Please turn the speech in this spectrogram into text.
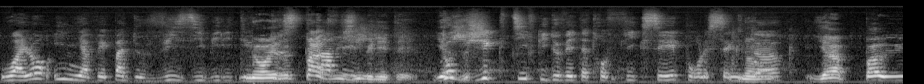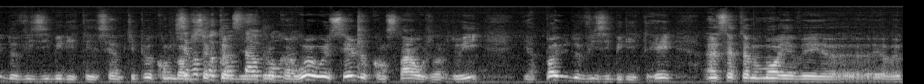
ou alors il n'y avait pas de visibilité Non, il n'y avait pas de visibilité. D'objectifs qui devaient être fixés pour le secteur? Il n'y a pas eu de visibilité. C'est un petit peu comme dans le secteur du hydrocarbures. Oui, oui, c'est le constat aujourd'hui. Il n'y a pas eu de visibilité. À un certain moment, il y, avait, euh, il y avait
